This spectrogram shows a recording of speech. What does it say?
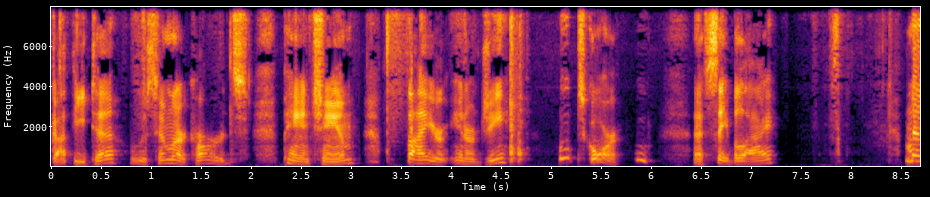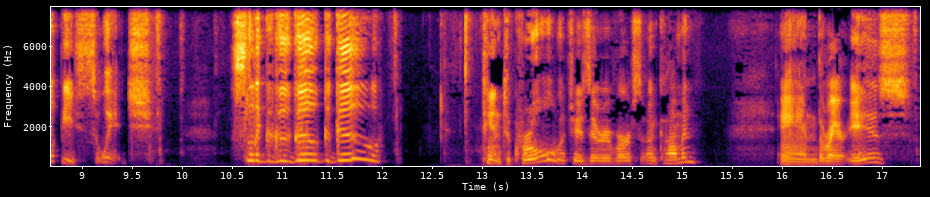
Gothita, ooh, similar cards. Pancham, Fire Energy, oop, score, ooh, uh, Sableye, Multi Switch, Sliggoo Tentacruel, which is a reverse uncommon, and the rare is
